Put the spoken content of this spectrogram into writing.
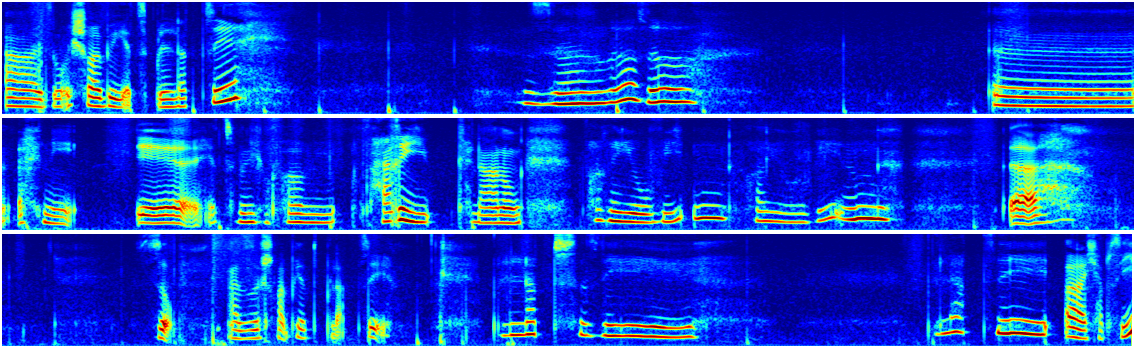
Also, ich schreibe jetzt Blattsee. So, so, so. Äh, ach nee. Äh, jetzt bin ich auf Fari, Fari keine Ahnung. Varioviten, Varioviten. Äh. So, also ich schreibe jetzt Blattsee. Blattsee. Blattsee. Ah, ich habe sie.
